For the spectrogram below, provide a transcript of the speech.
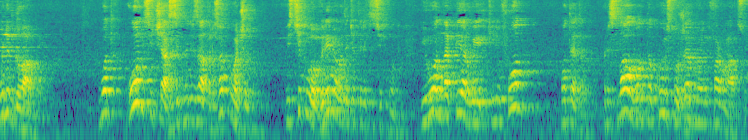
будет главный. Вот он сейчас, сигнализатор, закончил, истекло время, вот эти 30 секунд. И он на первый телефон, вот этот, прислал вот такую служебную информацию.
